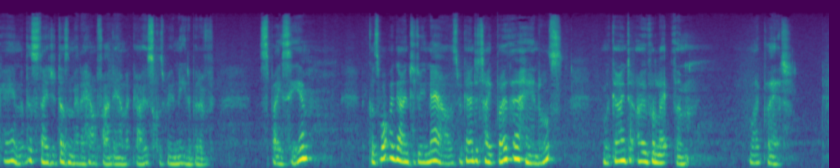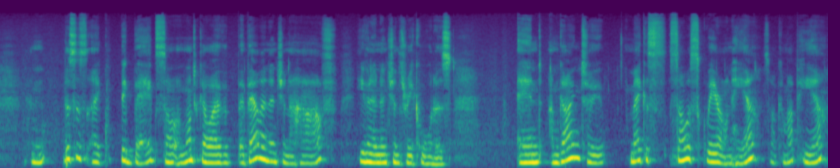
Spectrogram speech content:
Okay, and at this stage it doesn't matter how far down it goes because we need a bit of space here because what we're going to do now is we're going to take both our handles and we're going to overlap them like that. And this is a big bag, so I want to go over about an inch and a half, even an inch and three quarters. And I'm going to make a sew a square on here. So I'll come up here,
